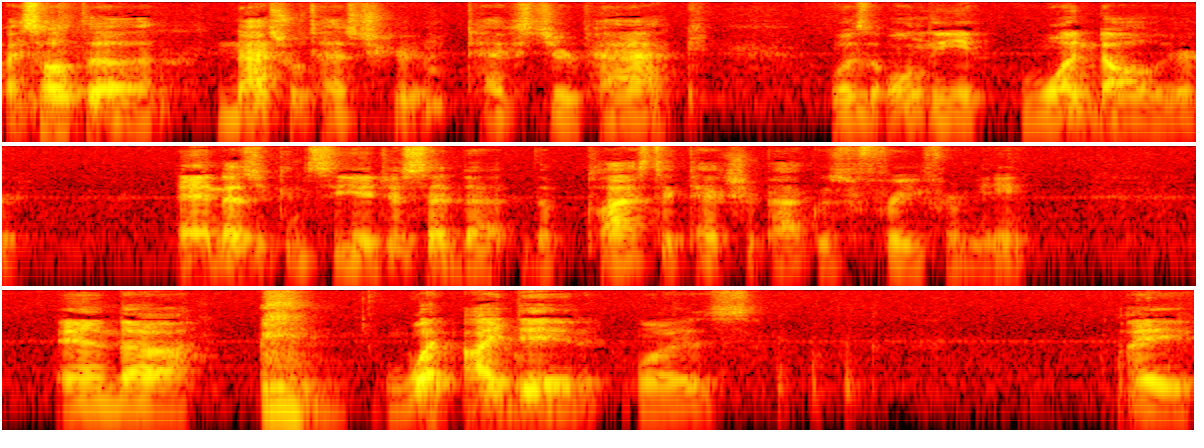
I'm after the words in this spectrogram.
I saw the natural texture texture pack was only one dollar. And as you can see it just said that the plastic texture pack was free for me. And uh, what I did was I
